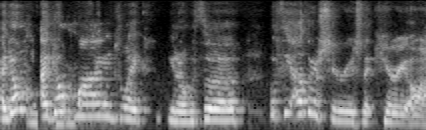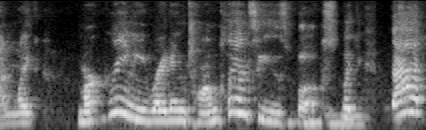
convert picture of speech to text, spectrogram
I don't I don't mind like, you know, with the with the other series that carry on, like Mark Greaney writing Tom Clancy's books. Mhm. Like that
